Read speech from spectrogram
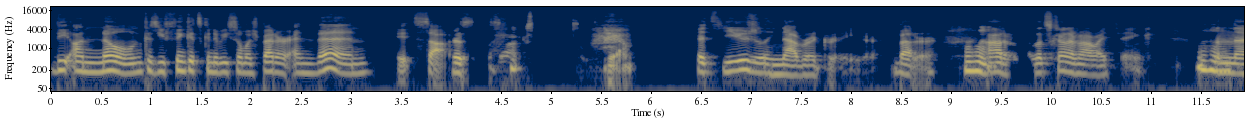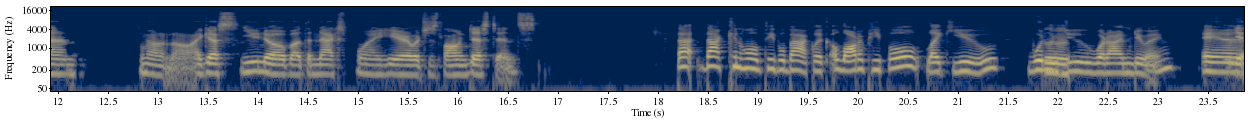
the unknown because you think it's going to be so much better. And then it sucks. It sucks. yeah. It's usually never greater, better. Mm-hmm. I don't know. That's kind of how I think. Mm-hmm. And then, I don't know. I guess you know about the next point here, which is long distance. That that can hold people back. Like a lot of people, like you, wouldn't mm-hmm. do what I'm doing, and yeah.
